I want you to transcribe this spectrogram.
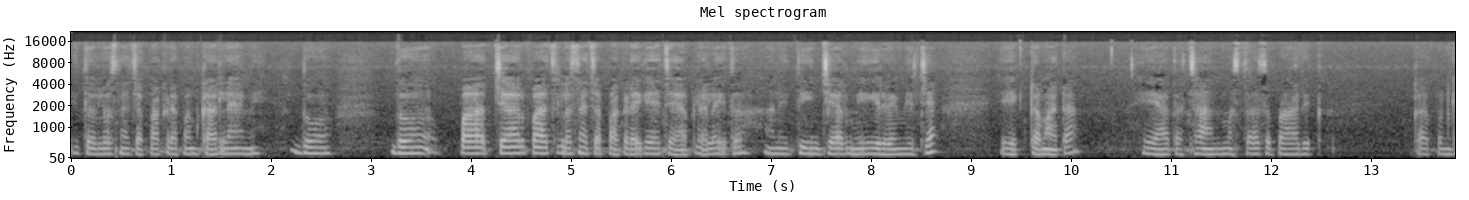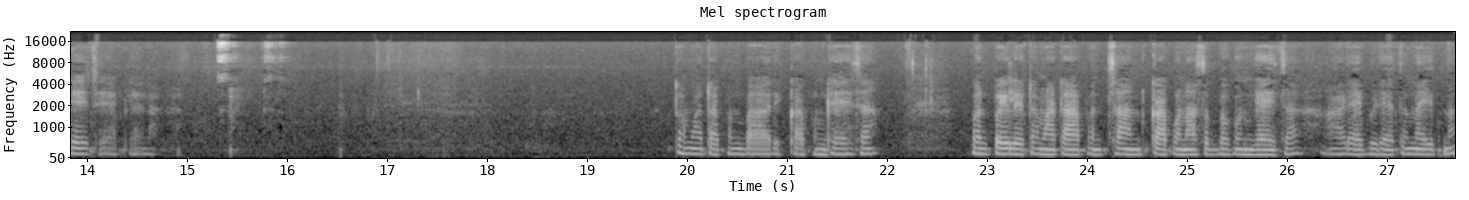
इथं लसणाच्या पाकळ्या पण काढल्या आम्ही दोन दोन पाच चार पाच लसणाच्या पाकळ्या घ्यायच्या आहे आपल्याला इथं. आणि तीन चार मी हिरव्या मिरच्या एक टमाटा. हे आता छान मस्त असं बारीक कापून घ्यायचं आहे आपल्याला. टमाटा पण बारीक कापून घ्यायचा. पण पहिले टमाटा आपण छान कापून असं बघून घ्यायचा. आड्या बिड्या तर नाहीत ना.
